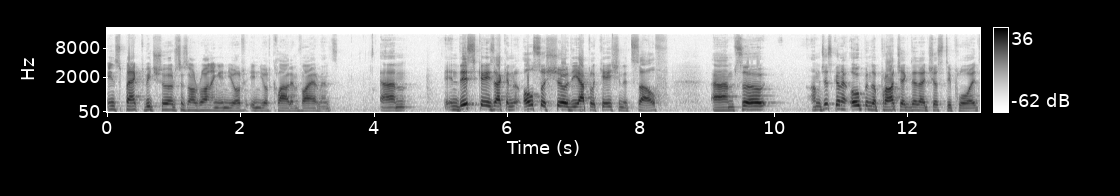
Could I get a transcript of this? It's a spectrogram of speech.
inspect which services are running in your, in your cloud environment. Um, in this case, I can also show the application itself. Um, so I'm just going to open the project that I just deployed.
